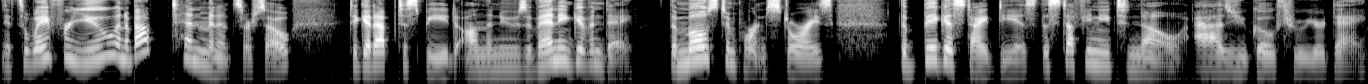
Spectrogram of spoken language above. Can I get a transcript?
It's a way for you in about 10 minutes or so to get up to speed on the news of any given day. The most important stories, the biggest ideas, the stuff you need to know as you go through your day.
